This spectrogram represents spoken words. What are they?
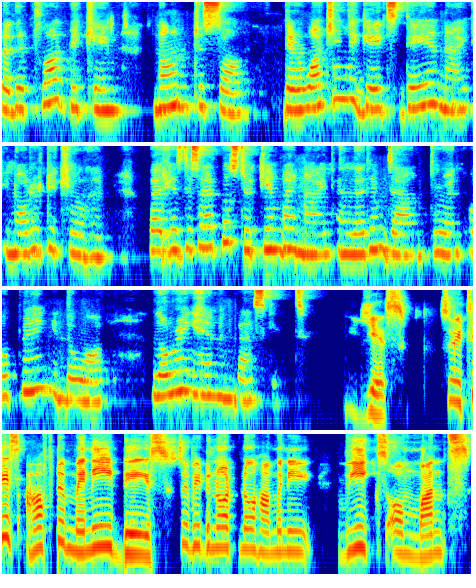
but their plot became known to Saul. They were watching the gates day and night in order to kill him. But his disciples took him by night and let him down through an opening in the wall, lowering him in basket. Yes. So it says after many days. So we do not know how many weeks or months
